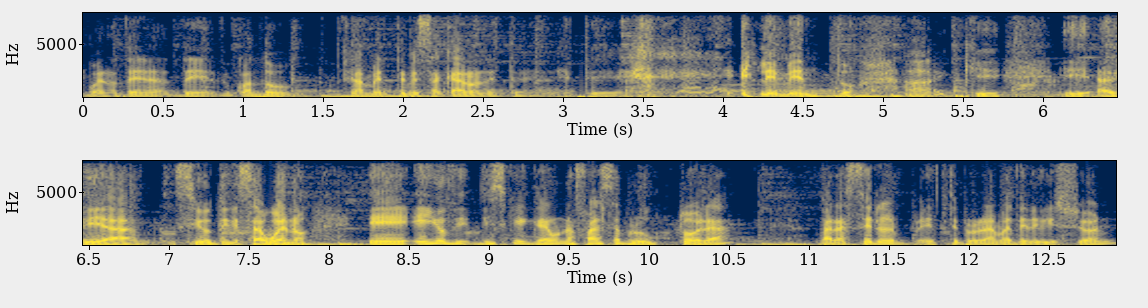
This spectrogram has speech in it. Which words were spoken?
bueno, de, cuando finalmente me sacaron este, este elemento ah, que eh, había sido utilizado. Bueno, eh, ellos dicen que crearon una falsa productora para hacer este programa de televisión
